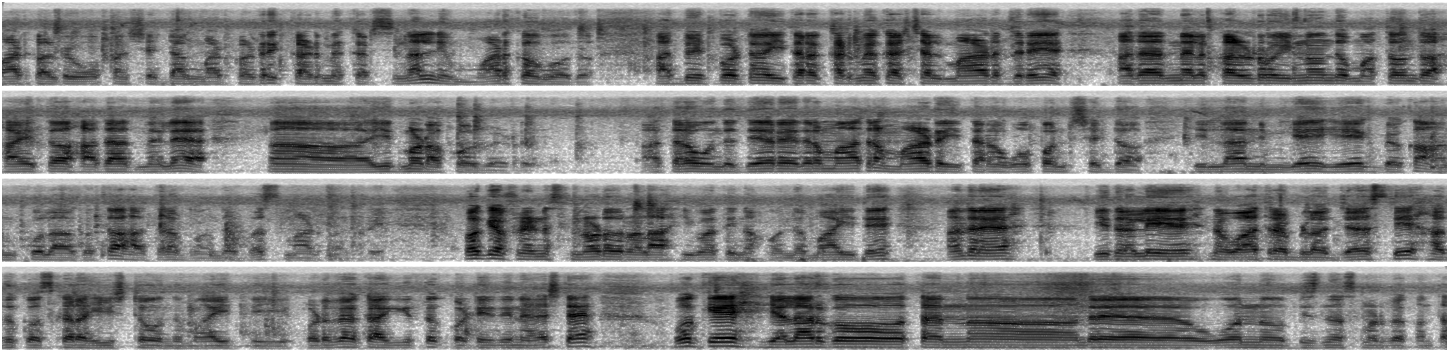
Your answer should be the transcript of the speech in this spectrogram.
ಮಾಡ್ಕೊಳ್ರಿ, ಓಪನ್ ಶೆಡ್ಡಾಗಿ ಮಾಡ್ಕೊಳ್ರಿ, ಕಡಿಮೆ ಖರ್ಚಿನಲ್ಲಿ ನೀವು ಮಾಡ್ಕೋಬೋದು. ಅದು ಬಿಟ್ಬಿಟ್ಟು ಈ ಥರ ಕಡಿಮೆ ಖರ್ಚಲ್ಲಿ ಮಾಡಿದ್ರಿ ಅದಾದಮೇಲೆ ಕಳ್ಳರು ಇನ್ನೊಂದು ಮತ್ತೊಂದು ಆಯಿತು, ಅದಾದಮೇಲೆ ಇದು ಮಾಡೋಕೆ ಹೋಗ್ಬೇಡ್ರಿ. ಆ ಥರ ಒಂದು ದೇವ್ರ ಇದ್ರೆ ಮಾತ್ರ ಮಾಡಿರಿ ಈ ಥರ ಓಪನ್ ಶೆಡ್. ಇಲ್ಲ, ನಿಮಗೆ ಹೇಗೆ ಬೇಕೋ ಅನುಕೂಲ ಆಗುತ್ತೋ ಆ ಥರ ಬಂದೋಬಸ್ತ್ ಮಾಡ್ಕೊಳ್ರಿ ಓಕೆ ಫ್ರೆಂಡ್ಸ್ ನೋಡಿದ್ರಲ್ಲ ಇವತ್ತಿನ ಒಂದು ಮಾಹಿತಿ. ಅಂದರೆ ಇದರಲ್ಲಿ ನಾವು ಆ ಥರ ಬೀಳೋದು ಜಾಸ್ತಿ, ಅದಕ್ಕೋಸ್ಕರ ಇಷ್ಟು ಒಂದು ಮಾಹಿತಿ ಕೊಡಬೇಕಾಗಿತ್ತು, ಕೊಟ್ಟಿದ್ದೀನಿ ಅಷ್ಟೇ. ಓಕೆ ಎಲ್ಲರಿಗೂ ತನ್ನ, ಅಂದರೆ ಓನ್ ಬಿಸ್ನೆಸ್ ಮಾಡಬೇಕಂತ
